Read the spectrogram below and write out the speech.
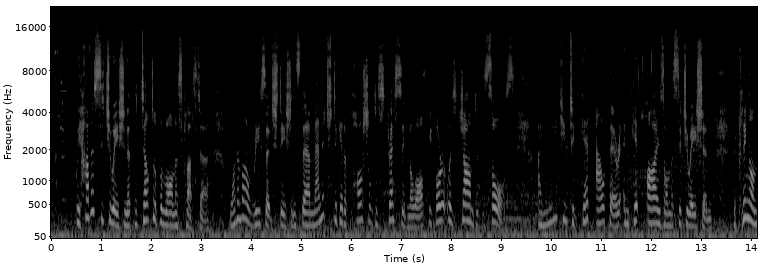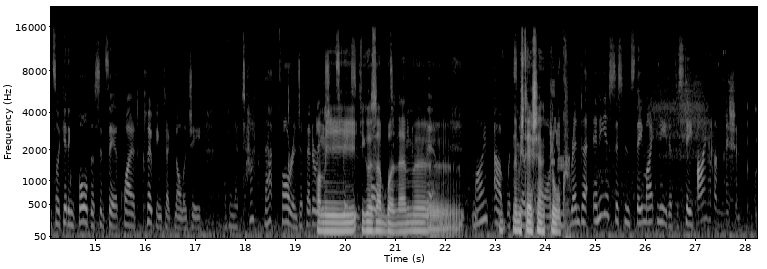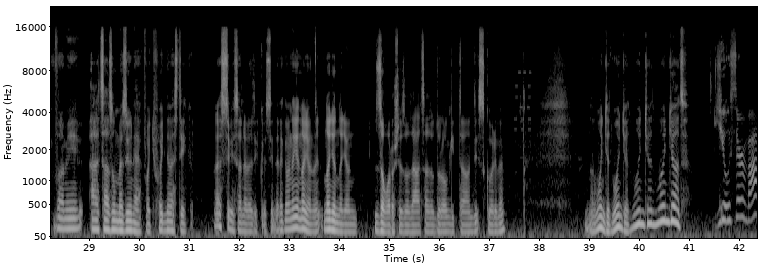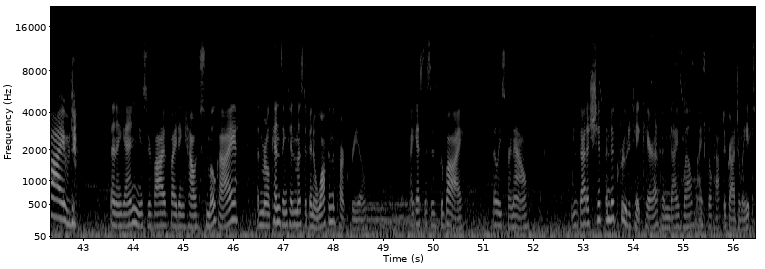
We have a situation at the Delta Volanus cluster. One of our research stations there managed to get a partial distress signal off before it was jammed at the source. I need you to get out there and get eyes on the situation. The Klingons are getting bolder since they acquired cloaking technology, but an attack that far into Federation Ami space is igazából nem... nem is teljesen klók. and render any assistance they might need at the station. I have a mission. valami álcázó mezőnek, vagy hogy nevezték? Ezt visszanevezik. De nekem nagyon- nagyon-nagyon zavaros ez az álcázó dolog itt a Discordben. Na mondjad, mondjad, mondjad, mondjad! You survived! Then again, you survived fighting House Smoke Eye. Admiral Kensington must have been a walk in the park for you. I guess this is goodbye. At least for now. You've got a ship and a crew to take care of, and I, well, I still have to graduate.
